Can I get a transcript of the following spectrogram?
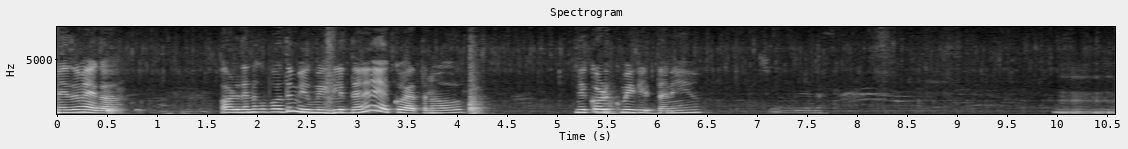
నిజమేగా? వాడు తినకపోతే మీకు మిగిలిద్దని ఎక్కువ వేస్తున్నావు నీ కొడుకు మిగిలిద్దని మ్మ్.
